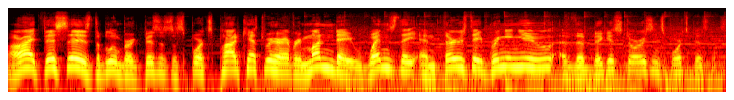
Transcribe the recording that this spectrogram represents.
All right, this is the Bloomberg Business of Sports podcast. We're here every Monday, Wednesday, and Thursday bringing you the biggest stories in sports business.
